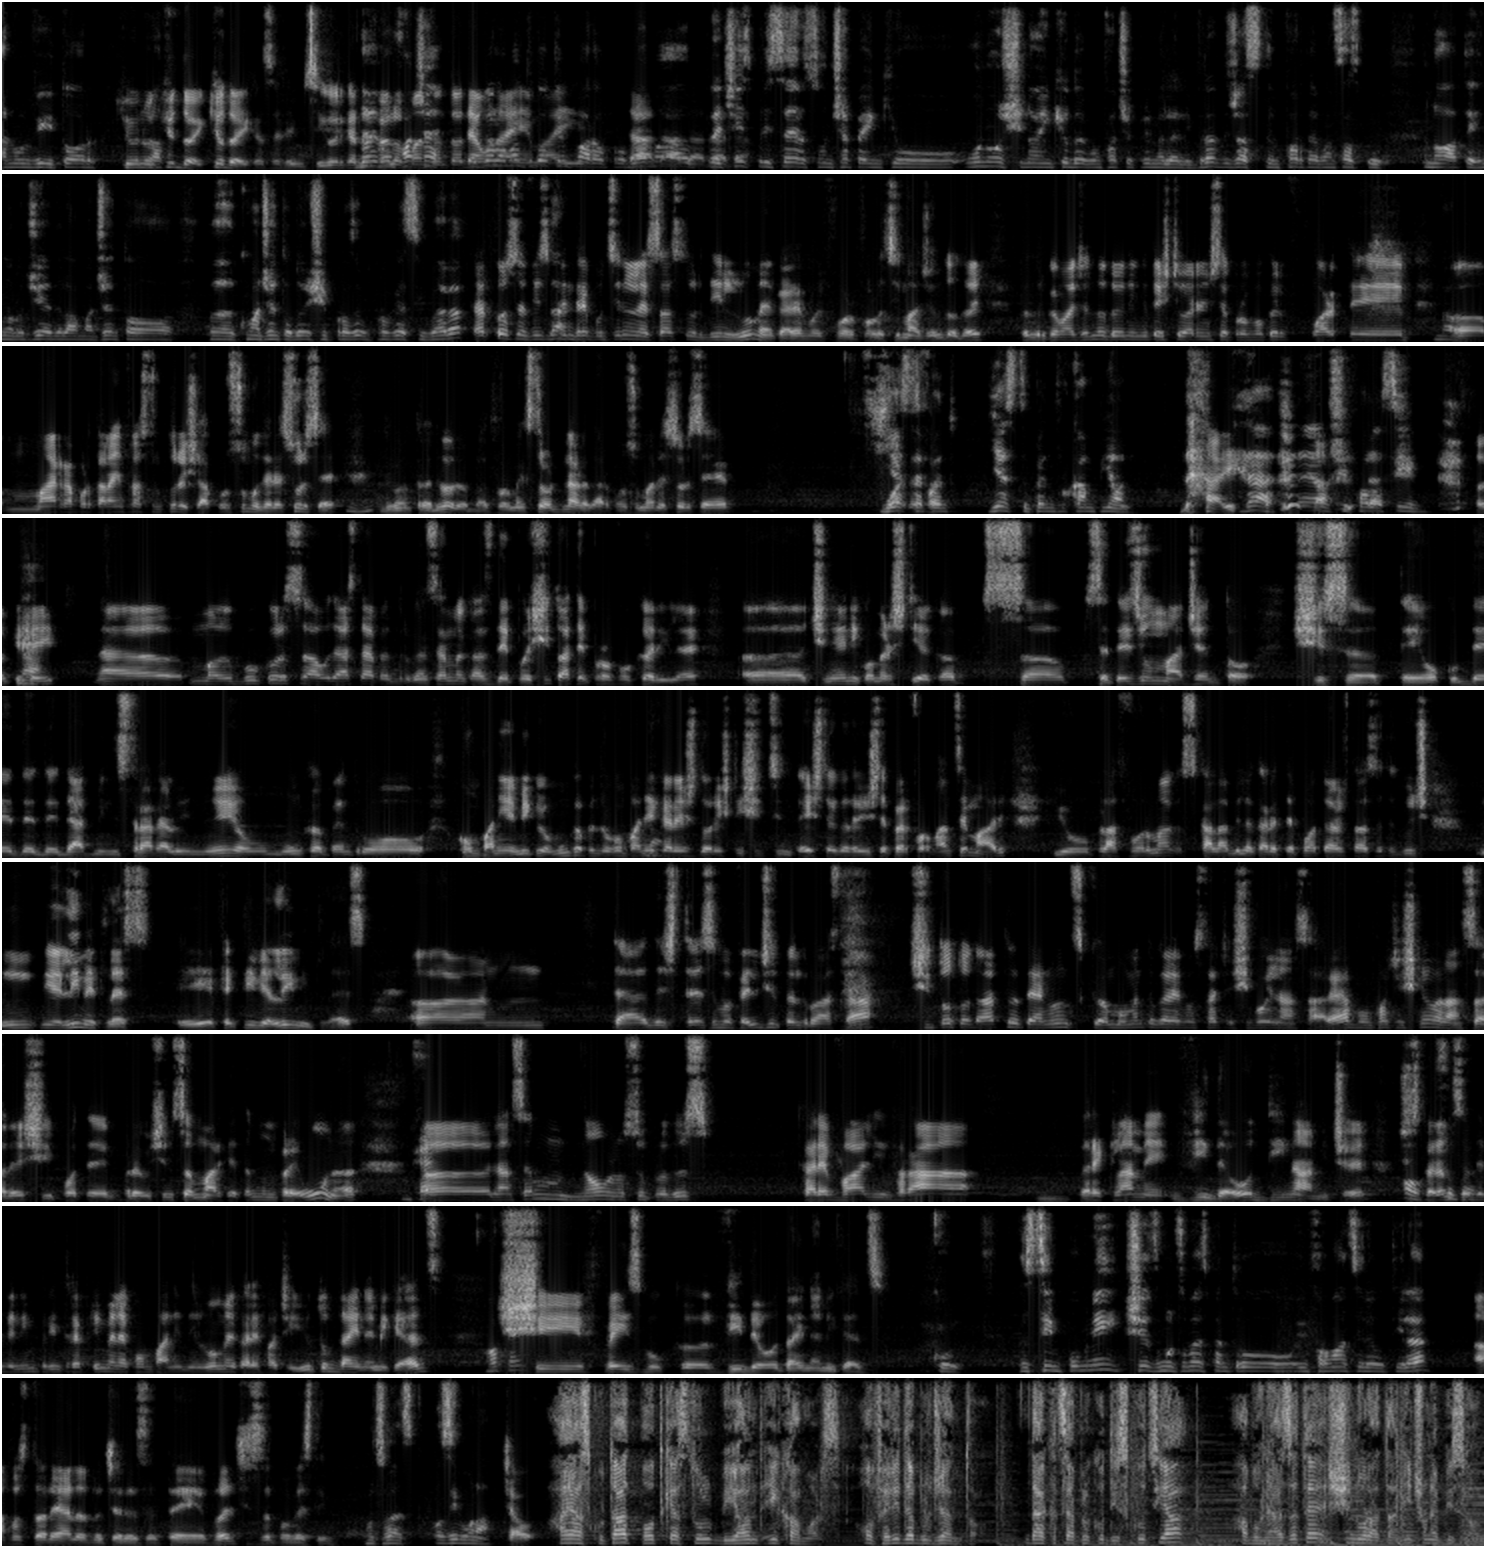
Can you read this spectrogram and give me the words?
anul viitor. Q1, Da. Q2, Q2, ca să fim siguri că Noi vom development face întotdeauna e developmentul tot mai... timpul are o problemă. Da, da, da, da, Precis da. pre-sales începe în Q1 și noi în Q2 vom face primele livrări. Deja suntem foarte avansați cu noua tehnologie de la Magento, uh, cu Magento 2 și Pro- Progressive Web App. Cred că o să fiți Da. printre puținele SaaS-uri din lume care voi vor folosi Magento 2, pentru că Magento 2, din câte știu, are niște provocări foarte Da. uh, mari raportate la infrastructură și la consumul de resurse. Mhm. Pentru că, într-adevăr, e o platformă extraordinară, dar consumă resurse foarte, Este, foarte... pentru, este pentru campioni. Da, e- Da, de-aia și folosim. ok. Uh, mă bucur să aud asta pentru că înseamnă că ați depășit toate provocările. Uh, cine e în e-commerce știe că să setezi un Magento și să te ocupi de, de, de, de administrarea lui nu e o muncă pentru o companie mică, e o muncă pentru o companie Da. care își dorește și țintește către niște performanțe mari. E o platformă scalabilă care te poate ajuta să te duci, e limitless, e efectiv e limitless. Uh, da, deci trebuie să vă felicit pentru asta și totodată te anunț că în momentul în care vom face și voi lansarea, vom face și noi o lansare și poate reușim să marketăm împreună. Okay? Uh, lansăm noul nostru produs care va livra reclame video dinamice și Oh, sperăm super. să devenim printre primele companii din lume care face YouTube Dynamic Ads Ok, și Facebook uh, Video Dynamic Ads. cool. Îți țin pumnii și îți mulțumesc pentru informațiile utile. A fost o reală plăcere să te văd și să povestim. Mulțumesc. O zi bună. Ciao! Ai ascultat podcastul Beyond E-Commerce, oferit de Blugento. Dacă ți-a plăcut discuția, abonează-te și nu rata niciun episod.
